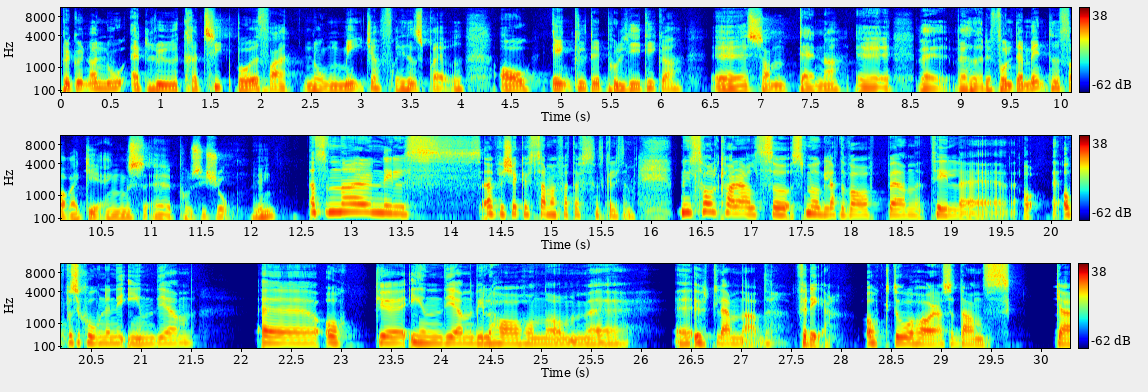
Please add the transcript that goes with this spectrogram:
begynder nu at lyde kritik både fra nogle medier, frihedsbrevet, og enkelte politikere, øh, som danner øh, hvad, hvad hedder det, fundamentet for regeringens øh, position. Ikke? Alltså när Nils, jag försöker sammanfatta svenska lite. Nils Holk har alltså smugglat vapen till eh, oppositionen i Indien. Eh, och eh, Indien vill ha honom eh, eh, utlämnad för det. Och då har alltså danska,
